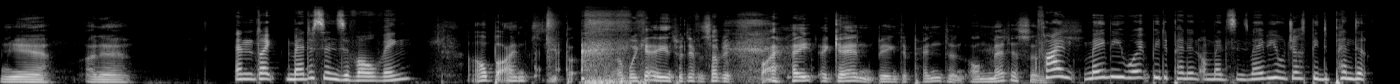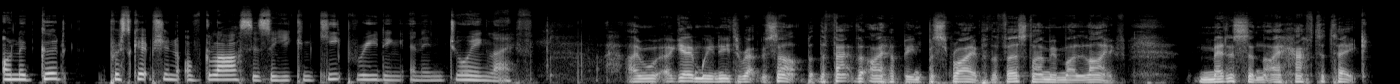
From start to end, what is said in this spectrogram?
yeah, I know. And like medicine's evolving. Oh, but I'm. But we're getting into a different subject. But I hate again being dependent on medicine. Fine, maybe you won't be dependent on medicines. Maybe you'll just be dependent on a good prescription of glasses so you can keep reading and enjoying life. I, again, we need to wrap this up. But the fact that I have been prescribed for the first time in my life medicine that I have to take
